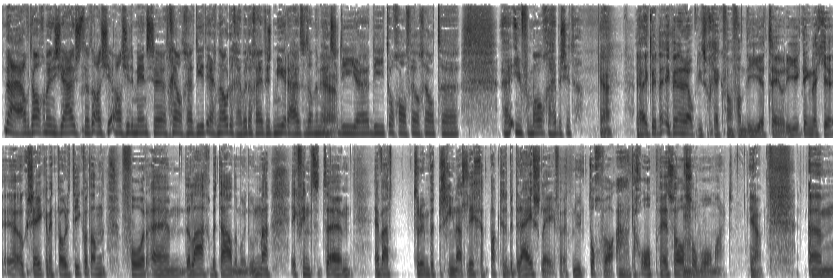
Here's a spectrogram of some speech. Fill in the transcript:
Nou, ja, over het algemeen is juist dat als je, als je de mensen het geld geeft die het echt nodig hebben, dan geven ze het meer uit dan de mensen Ja. die, eh, die toch al veel geld in vermogen hebben zitten. Ja. Ja, ik ben, ik ben er ook niet zo gek van, van die theorie. Ik denk dat je ook zeker met politiek wat dan voor ehm, de lage betaalde moet doen. Maar ik vind het, ehm, hè, waar Trump het misschien laat liggen, pakt het bedrijfsleven het nu toch wel aardig op, hè, zoals zo'n Walmart. Ja. Ehm,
